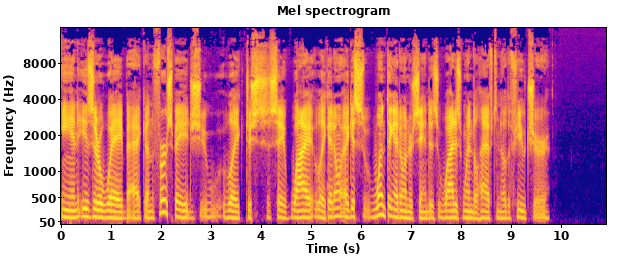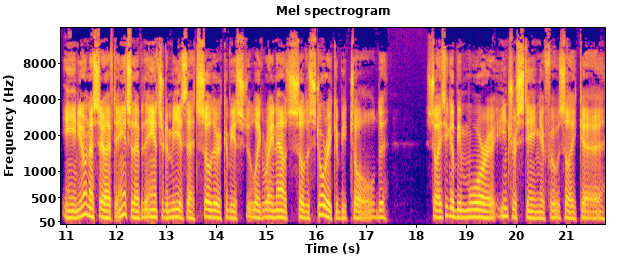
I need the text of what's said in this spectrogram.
and is there a way back on the first page, like to say why, like I don't, I guess one thing I don't understand is why does Wendell have to know the future? And you don't necessarily have to answer that, but the answer to me is that so there could be a, like right now, so the story could be told. So I think it'd be more interesting if it was like, uh,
